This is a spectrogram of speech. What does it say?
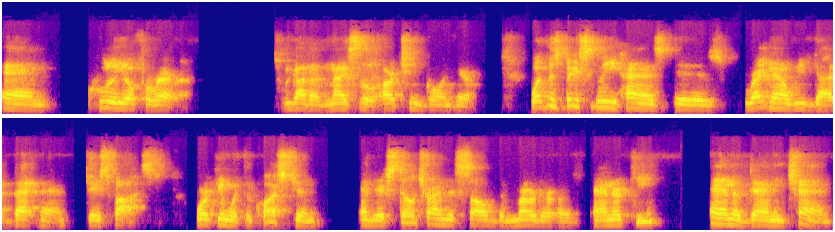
and Julio Ferreira. So we got a nice little art team going here. What this basically has is right now we've got Batman, Jace Fox, working with the question, and they're still trying to solve the murder of Anarchy and of Danny Chan,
